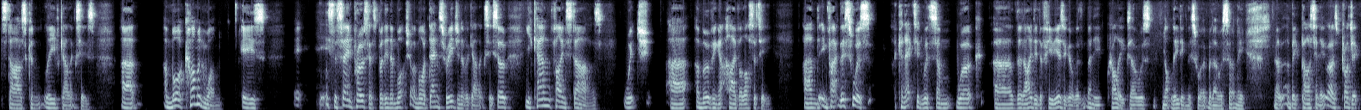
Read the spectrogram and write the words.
stars can leave galaxies. Uh, a more common one is it, it's the same process, but in a much a more dense region of a galaxy. So you can find stars which uh, are moving at high velocity, and in fact, this was connected with some work uh, that I did a few years ago with many colleagues. I was not leading this work, but I was certainly a, a big part in it. I was project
